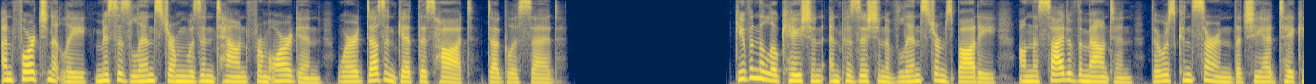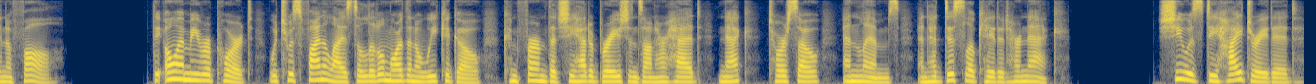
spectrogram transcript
Unfortunately, Mrs. Lindstrom was in town from Oregon, where it doesn't get this hot, Douglas said. Given the location and position of Lindstrom's body on the side of the mountain, there was concern that she had taken a fall. The OME report, which was finalized a little more than a week ago, confirmed that she had abrasions on her head, neck, torso, and limbs, and had dislocated her neck. She was dehydrated.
